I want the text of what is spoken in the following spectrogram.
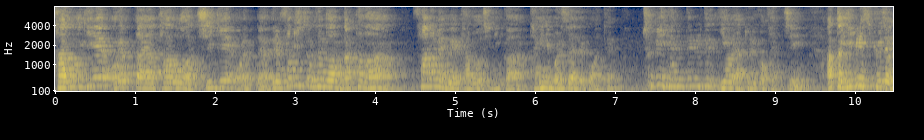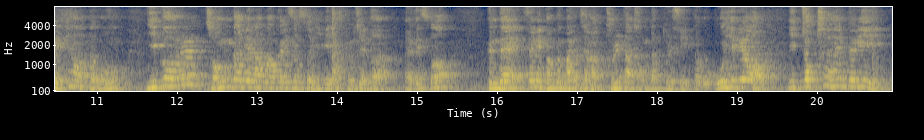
다루기에 어렵다야, 다루어지기에 어렵다야. 그래서 상식적으로 생각하면 낙타가 사람에 의해 다루어지니까 당연히 뭘 써야 될 것 같아? Be handled 이어야 될 것 같지. 아까 EBS 교재가 이렇게 나왔다고. 이거를 정답이라고 아까 했었어. EBS 교재가. 알겠어? 근데 쌤이 방금 말했잖아. 둘 다 정답 될 수 있다고. 오히려 이쪽 투 핸들이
